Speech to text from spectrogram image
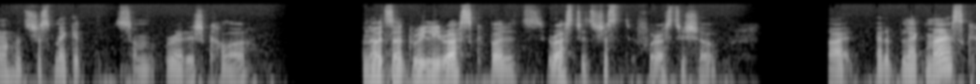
oh, let's just make it some reddish color. No, it's not really rust but it's rust it's just for us to show. Alright, add a black mask.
